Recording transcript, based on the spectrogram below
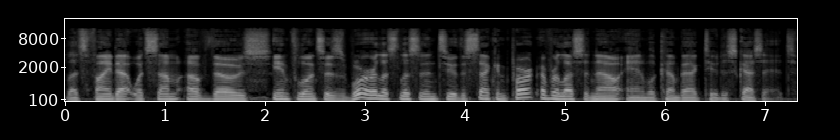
Let's find out what some of those influences were. Let's listen to the second part of our lesson now, and we'll come back to discuss it.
